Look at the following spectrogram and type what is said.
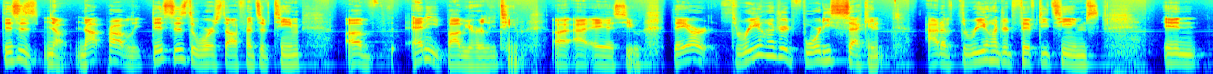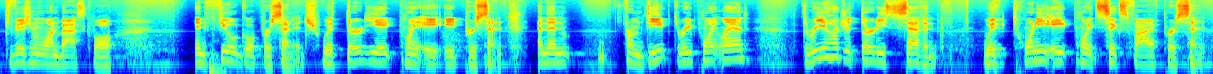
This is no, not probably. This is the worst offensive team of any Bobby Hurley team uh, at ASU. They are 342nd out of 350 teams in Division 1 basketball in field goal percentage with 38.88%. And then from deep three-point land, 337th with 28.65%.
